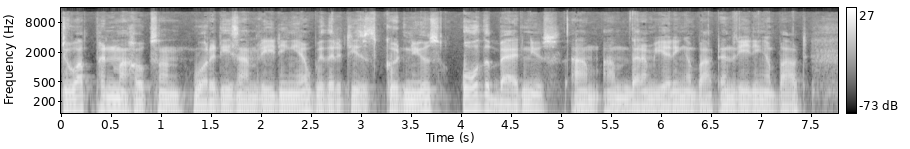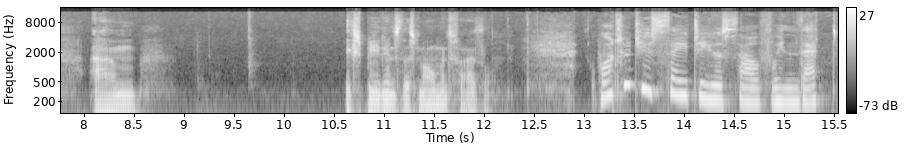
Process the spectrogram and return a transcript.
do I pin my hopes on what it is I'm reading here, whether it is good news or the bad news um, um, that I'm hearing about and reading about? Um, experience this moment, Faizel. What would you say to yourself when that,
